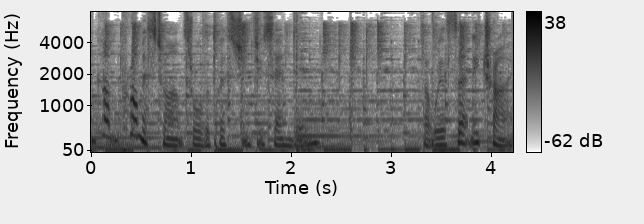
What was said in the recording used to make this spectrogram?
We can't promise to answer all the questions you send in, but we'll certainly try.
